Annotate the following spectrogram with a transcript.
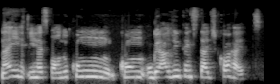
né? E, e, respondo com, com o grau de intensidade correto.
